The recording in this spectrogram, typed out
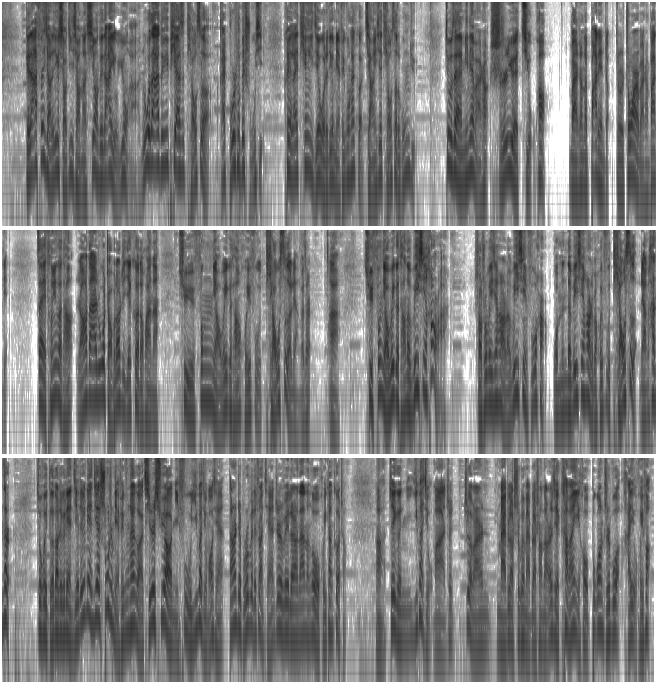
给大家分享的一个小技巧呢，希望对大家有用啊！如果大家对于 PS 调色还不是特别熟悉，可以来听一节我的这个免费公开课，讲一些调色的工具。就在明天晚上十月九号晚上的八点整，就是周二晚上八点，在腾讯课堂。然后大家如果找不到这节课的话呢，去蜂鸟微课堂回复“调色”两个字儿啊，去蜂鸟微课堂的微信号啊，少说微信号了，微信服务号，我们的微信号里边回复“调色”两个汉字儿，就会得到这个链接。这个链接说是免费公开课，其实需要你付一块九毛钱。当然这不是为了赚钱，这是为了让大家能够回看课程。啊，这个你一块九嘛，这这玩意儿买不了吃亏，买不了上当，而且看完以后不光直播，还有回放，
